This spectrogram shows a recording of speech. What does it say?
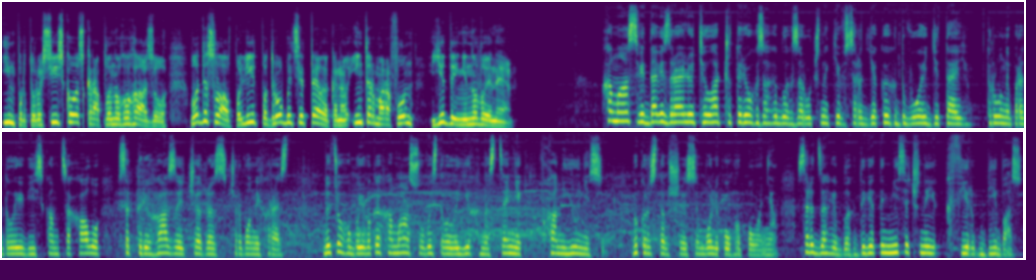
імпорту російського скрапленого газу. Владислав Політ, подробиці телеканал Інтермарафон. Єдині новини. Хамас віддав Ізраїлю тіла чотирьох загиблих заручників, серед яких двоє дітей. Труни передали військам Цахалу в секторі Гази через Червоний Хрест. До цього бойовики Хамасу виставили їх на сцені в хан Юнісі, використавши символіку угруповання. Серед загиблих дев'ятимісячний Кфір Бібас,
